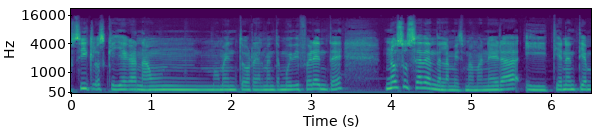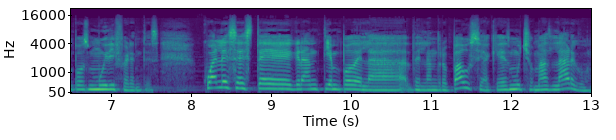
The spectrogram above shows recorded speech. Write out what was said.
ciclos que llegan a un momento realmente muy diferente, no suceden de la misma manera y tienen tiempos muy diferentes. ¿Cuál es este gran tiempo de la, de la andropausia, que es mucho más largo?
